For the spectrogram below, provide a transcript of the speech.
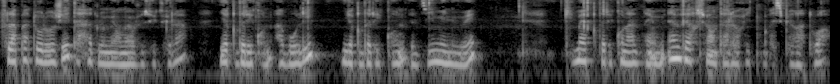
في لا باثولوجي تاع هاد le murmure vésiculaire يقدر يكون aboli يقدر يكون diminué كما يقدر يكون عندنا اون انفيرسيون تاع لو ريتم ريسبيراتوار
